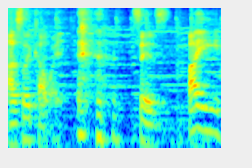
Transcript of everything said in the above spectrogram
Honestly, can't wait. see you. Bye.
